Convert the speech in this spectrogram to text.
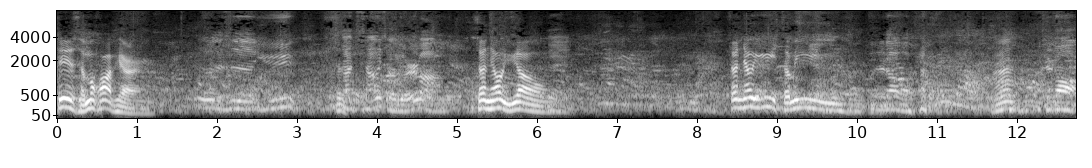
这是什么画片儿？这是鱼，三三个小鱼儿吧？三条鱼啊、对，三条鱼什么意义？不知道啊，啊，不知道。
